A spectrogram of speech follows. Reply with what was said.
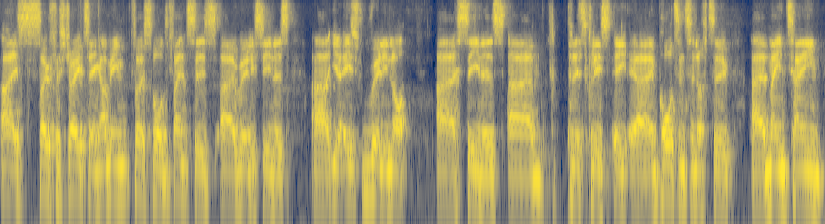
Uh, it's so frustrating. I mean, first of all, defence is uh, really seen as, uh, you know, it's really not uh, seen as um, politically uh, important enough to uh, maintain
